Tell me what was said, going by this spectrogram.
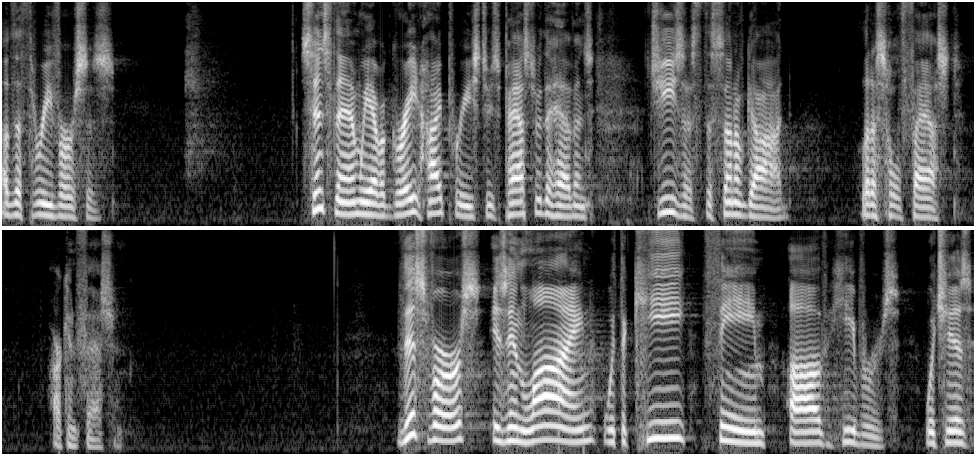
of the three verses. Since then, we have a great high priest who's passed through the heavens, Jesus, the Son of God. Let us hold fast our confession. This verse is in line with the key theme of Hebrews, which is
